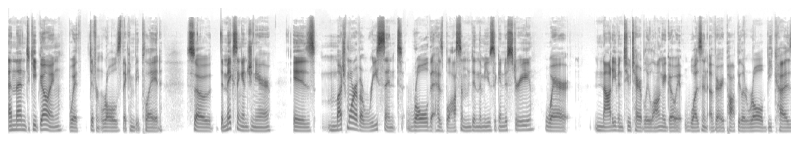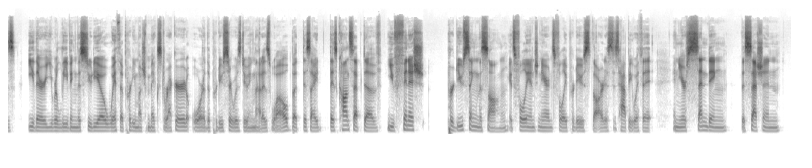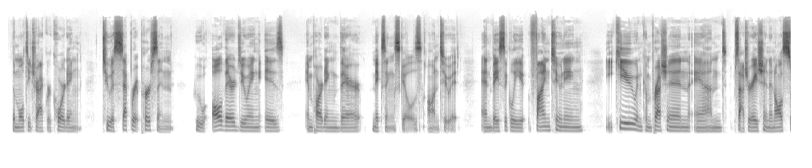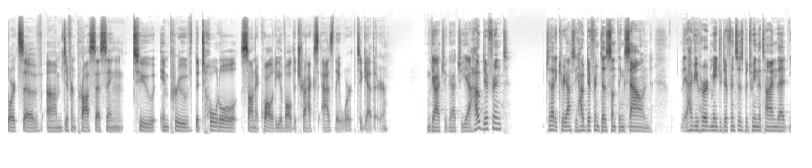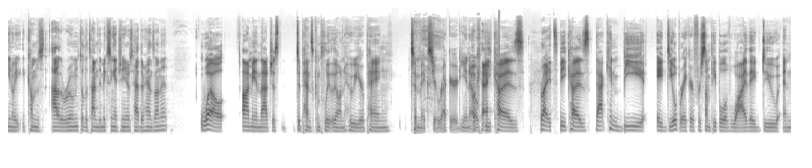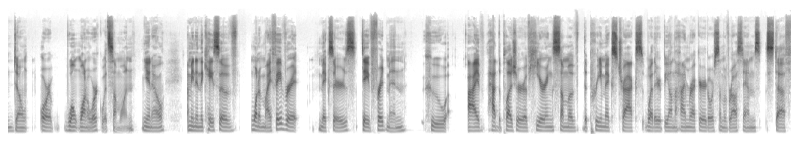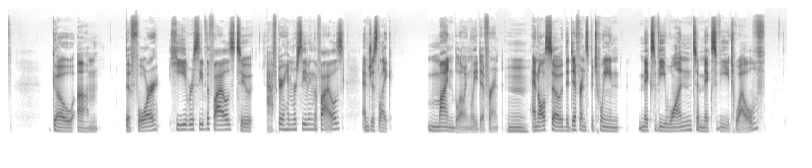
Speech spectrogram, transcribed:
And then to keep going with different roles that can be played. So the mixing engineer is much more of a recent role that has blossomed in the music industry where not even too terribly long ago, it wasn't a very popular role because either you were leaving the studio with a pretty much mixed record or the producer was doing that as well. But this I this concept of you finish producing the song, it's fully engineered, it's fully produced, the artist is happy with it, and you're sending the session, the multi-track recording to a separate person who all they're doing is imparting their mixing skills onto it and basically fine tuning EQ and compression and saturation and all sorts of um, different processing to improve the total sonic quality of all the tracks as they work together. Gotcha, gotcha. Yeah. How different, just out of curiosity, how different does something sound? Have you heard major differences between the time that, you know, it comes out of the room till the time the mixing engineers had their hands on it? Well, I mean, that just depends completely on who you're paying to mix your record, you know, Okay. because Right. because that can be a deal breaker for some people of why they do and don't or won't want to work with someone, you know? I mean, in the case of one of my favorite mixers, Dave Fridmann, who I've had the pleasure of hearing some of the pre-mix tracks, whether it be on the Haim record or some of Rostam's stuff, go um, before he received the files to after him receiving the files, and just like mind-blowingly different. Mm. And also the difference between Mix V1 to Mix V12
